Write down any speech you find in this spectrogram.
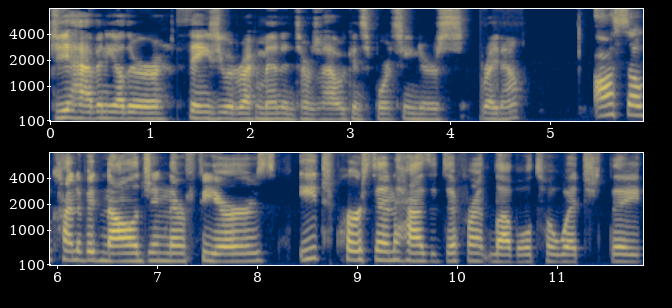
Do you have any other things you would recommend in terms of how we can support seniors right now? Also, kind of acknowledging their fears each person has a different level to which they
